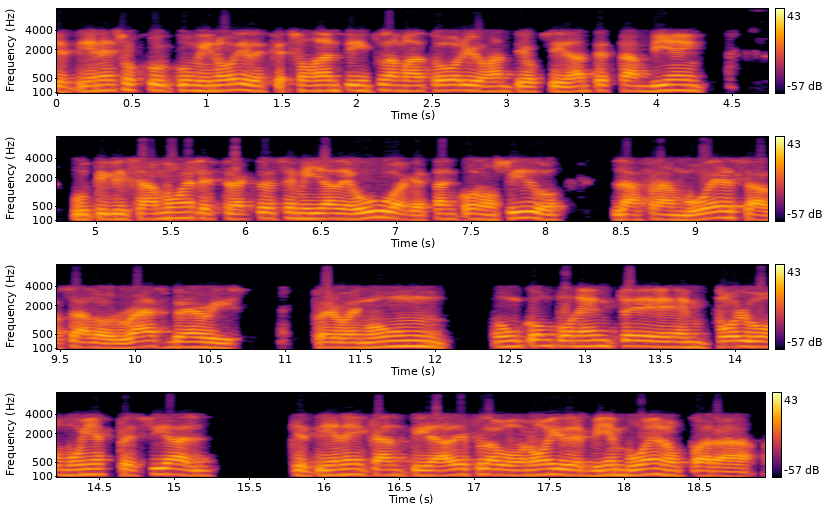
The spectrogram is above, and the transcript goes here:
que tiene esos curcuminoides que son antiinflamatorios, antioxidantes también. Utilizamos el extracto de semilla de uva, que es tan conocido, la frambuesa, o sea, los raspberries, pero en un, un componente en polvo muy especial que tiene cantidad de flavonoides bien buenos para,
